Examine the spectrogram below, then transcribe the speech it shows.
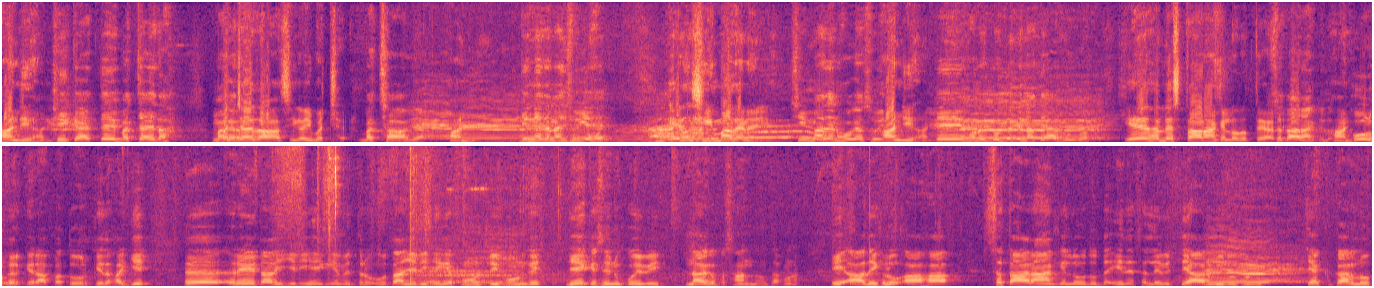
ਹਾਂਜੀ ਹਾਂਜੀ। ਠੀਕ ਹੈ ਤੇ ਬੱਚਾ ਇਹਦਾ? ਬੱਚਾ ਇਹਦਾ ਆ ਸੀਗਾ ਜੀ ਬੱਚਾ। ਬੱਚਾ ਆ ਗਿਆ। ਹਾਂਜੀ। ਕਿੰਨੇ ਦਿਨਾਂ ਦੀ ਸੂਈ ਇਹ? ਇਹਨੂੰ ਸ਼ੀਮਾ ਦੇਣਾ ਜੀ। ਛੀਮਾ ਦਿਨ ਹੋ ਗਿਆ ਸੂਈ ਹਾਂਜੀ ਹਾਂਜੀ। ਤੇ ਹੁਣ ਦੁੱਧ ਕਿੰਨਾ ਤਿਆਰ ਹੋਊਗਾ? ਇਹ ਥੱਲੇ 17 ਕਿਲੋ ਦਾ ਤਿਆਰ ਹੈ। 17 ਕਿਲੋ। ਖੋਲ ਫਿਰ ਕੇ ਆਪਾਂ ਤੋੜ ਕੇ ਦਿਖਾਈਏ। ਰੇਟ ਵਾਲੀ ਜਿਹੜੀ ਹੈਗੀ ਮਿੱਤਰੋ ਉਹ ਤਾਂ ਜਿਹੜੀ ਹੈਗੀ ਫੋਨ ਤੇ ਹੋਣਗੇ। ਜੇ ਕਿਸੇ ਨੂੰ ਕੋਈ ਵੀ ਨਾਗ ਪਸੰਦ ਆਉਂਦਾ ਹੁਣ। ਇਹ ਆ ਦੇਖ ਲਓ ਆਹਾ 17 ਕਿਲੋ ਦੁੱਧ ਇਹਦੇ ਥੱਲੇ ਵੀ ਤਿਆਰ ਮਿਲੂ ਤੁਹਾਨੂੰ। ਚੈੱਕ ਕਰ ਲਓ।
